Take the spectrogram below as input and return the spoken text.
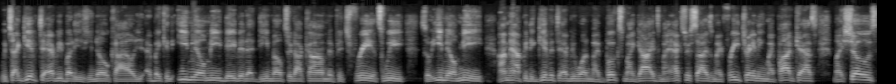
which I give to everybody, as you know, Kyle. Everybody can email me, david at dmeltzer.com. If it's free, it's we. So email me. I'm happy to give it to everyone. My books, my guides, my exercise, my free training, my podcast, my shows.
